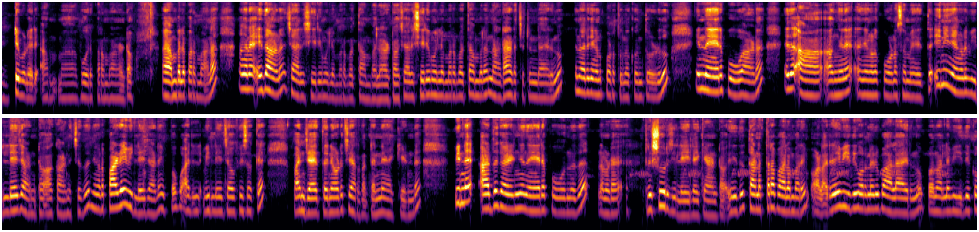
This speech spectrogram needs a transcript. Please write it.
അടിപൊളി ഒരു പൂരപ്പറമ്പാണ് കേട്ടോ അമ്പലപ്പറമ്പാണ്. അങ്ങനെ ഇതാണ് ചാലശ്ശേരി മുല്ലമ്പറമ്പത്ത് അമ്പലം കേട്ടോ ചാലശ്ശേരി മുല്ലമ്പറമ്പത്ത് അമ്പലം നട അടച്ചിട്ടുണ്ടായിരുന്നു. എന്നാലും ഞങ്ങൾ പുറത്തുനിന്നൊക്കെ ഒന്ന് തൊഴുതു. ഇനി നേരെ പോവുകയാണ് ഇത് അങ്ങനെ ഞങ്ങൾ പോണ സമയത്ത് ഇനി ഞങ്ങൾ വില്ലേജാണ് കേട്ടോ ആ കാണിച്ചത്. ഞങ്ങളുടെ പഴയ വില്ലേജാണ് ഇപ്പോൾ വില്ലേജ് ഓഫീസൊക്കെ പഞ്ചായത്തിനോട് ചേർന്നിട്ട് തന്നെ ആക്കിയിട്ടുണ്ട്. പിന്നെ അത് കഴിഞ്ഞ് നേരെ പോകുന്നത് നമ്മുടെ തൃശ്ശൂർ ജില്ലയിലേക്കാണ് കേട്ടോ ഇത് തണുത്തറ പാലം പറയും. വളരെ വീതി കുറഞ്ഞൊരു പാലമായിരുന്നു ഇപ്പോൾ നല്ല വീതിയൊക്കെ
